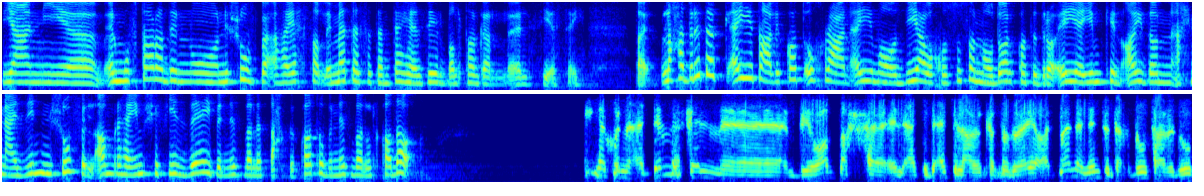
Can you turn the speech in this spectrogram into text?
يعني آه، المفترض إنه نشوف بقى هيحصل متى ستنتهي هذه البلطجة ال- السياسية طيب لحضرتك أي تعليقات أخرى عن أي مواضيع وخصوصا موضوع الكاتدرائية؟ يمكن أيضا إحنا عايزين نشوف الأمر هيمشي فيه إزاي بالنسبة للتحقيقات وبالنسبة للقضاء. إحنا كنا قدمنا فيلم آه، بيوضح آه، الاعتداءات اللي على الكاتدرائية وأتمنى إن أنتوا تاخدوه تعرضوه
